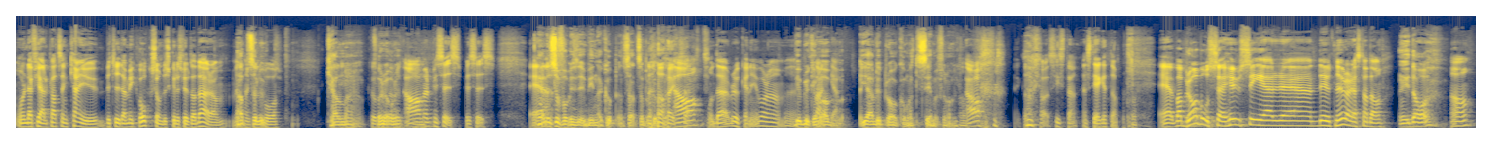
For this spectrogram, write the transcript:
Och den där fjärdeplatsen kan ju betyda mycket också om du skulle sluta där då. Absolut. På Kalmar förra året. Ja men precis, precis. Eh, Eller så får vi vinna kuppen, satsa på kuppen. Ja, och där brukar ni vara eh, Vi brukar starka. vara jävligt bra att komma till semifinal. Ja, exakt. Sista steget då. Eh, vad bra Bosse, hur ser eh, det ut nu då resten av dagen? Idag? Ja.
